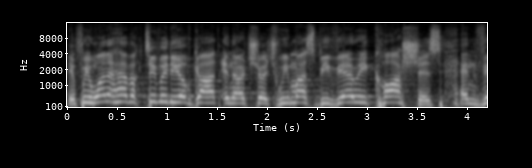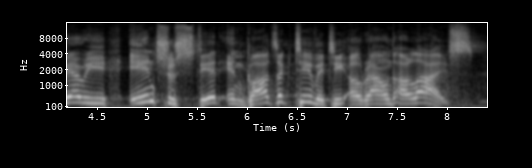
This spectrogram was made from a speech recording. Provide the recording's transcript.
If we want to have activity of God in our church, we must be very cautious and very interested in God's activity around our lives.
